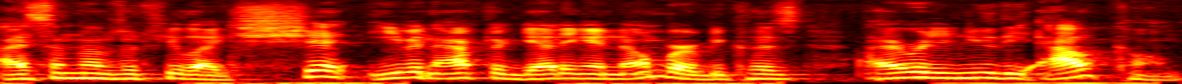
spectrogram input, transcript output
I sometimes would feel like shit even after getting a number because I already knew the outcome.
